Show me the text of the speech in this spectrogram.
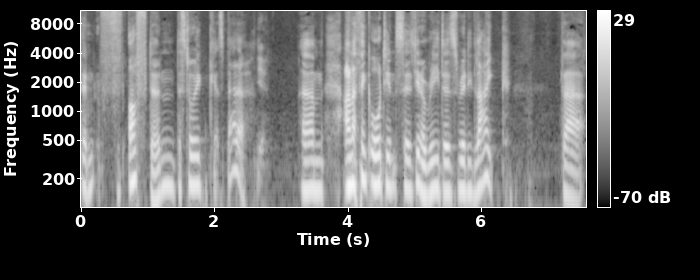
Then f- often the story gets better. Yeah. Um, and I think audiences, you know, readers really like that.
